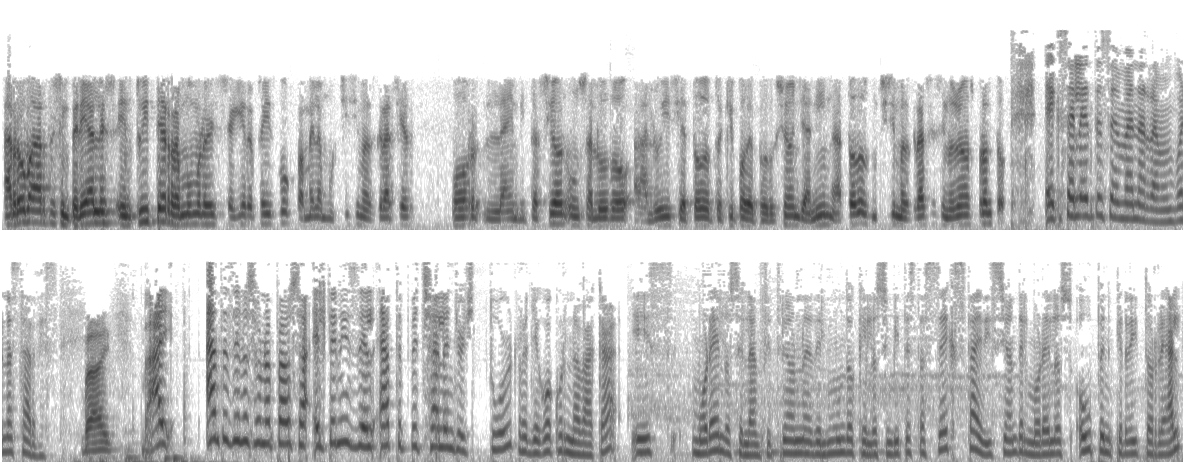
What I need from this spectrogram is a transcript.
arroba Artes Imperiales en Twitter, Ramón Morales seguir en Facebook. Pamela, muchísimas gracias por la invitación. Un saludo a Luis y a todo tu equipo de producción, Janine, a todos, muchísimas gracias y nos vemos pronto. Excelente semana, Ramón. Buenas tardes. Bye. Bye. Antes de irnos a una pausa, el tenis del ATP Challenger Tour llegó a Cuernavaca. Es Morelos el anfitrión del mundo que los invita a esta sexta edición del Morelos Open Crédito Real.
